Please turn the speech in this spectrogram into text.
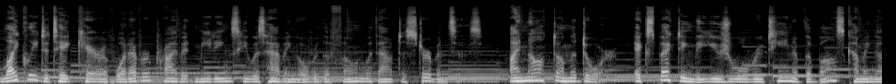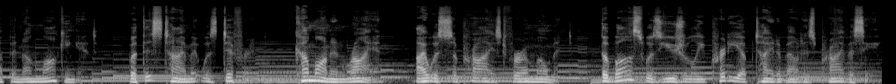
likely to take care of whatever private meetings he was having over the phone without disturbances. I knocked on the door, expecting the usual routine of the boss coming up and unlocking it. But this time it was different. Come on in, Ryan. I was surprised for a moment. The boss was usually pretty uptight about his privacy.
